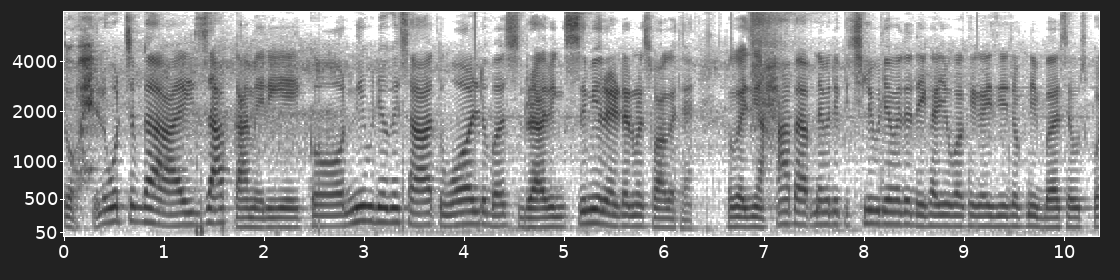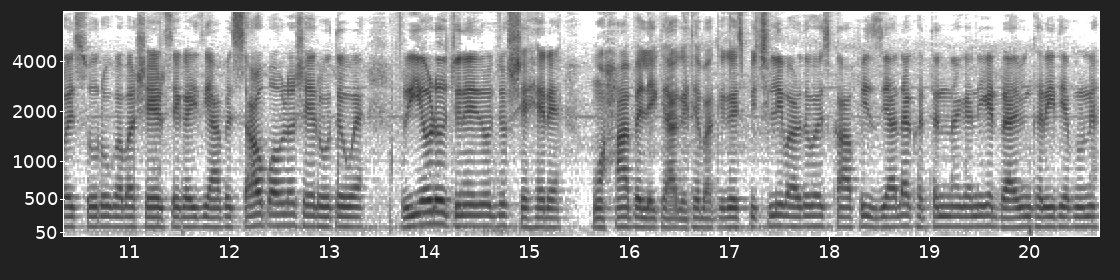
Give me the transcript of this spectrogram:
तो हेलो व्हाट्सअप गाइस आपका मेरी एक और नई वीडियो के साथ वर्ल्ड बस ड्राइविंग सिम्युलेटर में स्वागत है। तो गाइज़ यहाँ पे आपने मेरी पिछली वीडियो में तो देखा ही होगा कि गाइज़ ये जो अपनी बस है, उसको सोरोगाबा शहर से गाइज़ यहाँ पे साओ पावलो शहर होते हुए रियोडो जुनेरो जो शहर है, वहाँ पे लेके आ गए थे। बाकी गाइज़ पिछली बार तो गाइज़ काफ़ी ज़्यादा खतरनाक यानी कि ड्राइविंग करी थी अपने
